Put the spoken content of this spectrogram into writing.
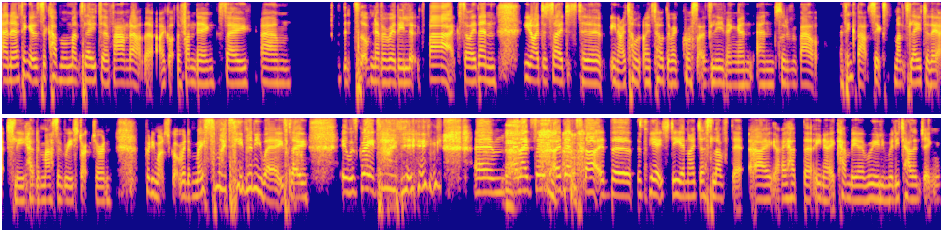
And I think it was a couple of months later found out that I got the funding. So um, sort of never really looked back. So I then, you know, I decided to, you know, I told I told the Red Cross I was leaving, and and sort of about I think about six months later, they actually had a massive restructure and pretty much got rid of most of my team anyway. So it was great timing. um, and I so I then started the the PhD, and I just loved it. I, I had the you know it can be a really really challenging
